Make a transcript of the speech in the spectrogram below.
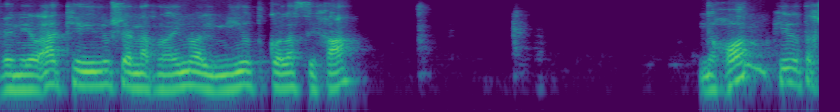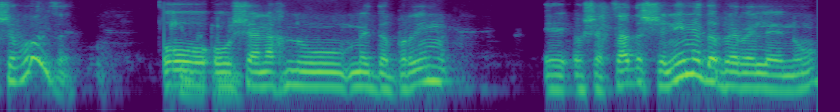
ונראה כאילו שאנחנו היינו על מיוט כל השיחה? נכון? כאילו, תחשבו על זה. או, או שאנחנו מדברים, אה, או שהצד השני מדבר אלינו,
